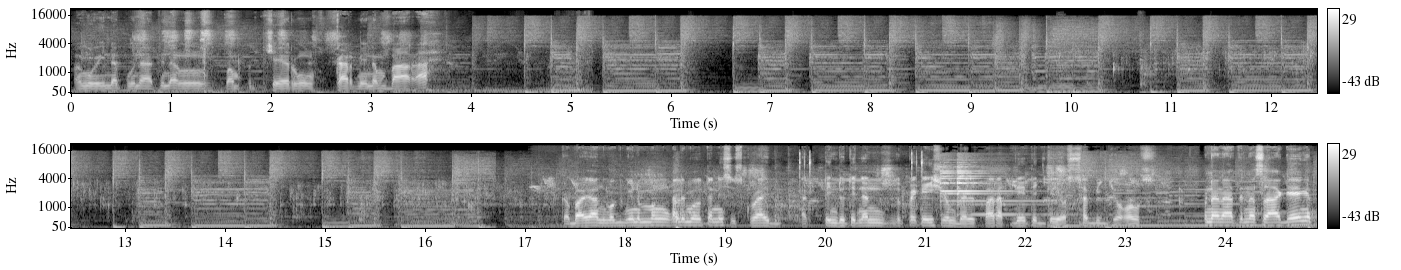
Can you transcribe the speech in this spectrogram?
Anguin na po natin ang pamputserong karne ng baka. Kabayan, huwag nyo namang kalimutan i-subscribe at pindutin ang notification bell para updated kayo sa video ko. Una natin ang saging at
